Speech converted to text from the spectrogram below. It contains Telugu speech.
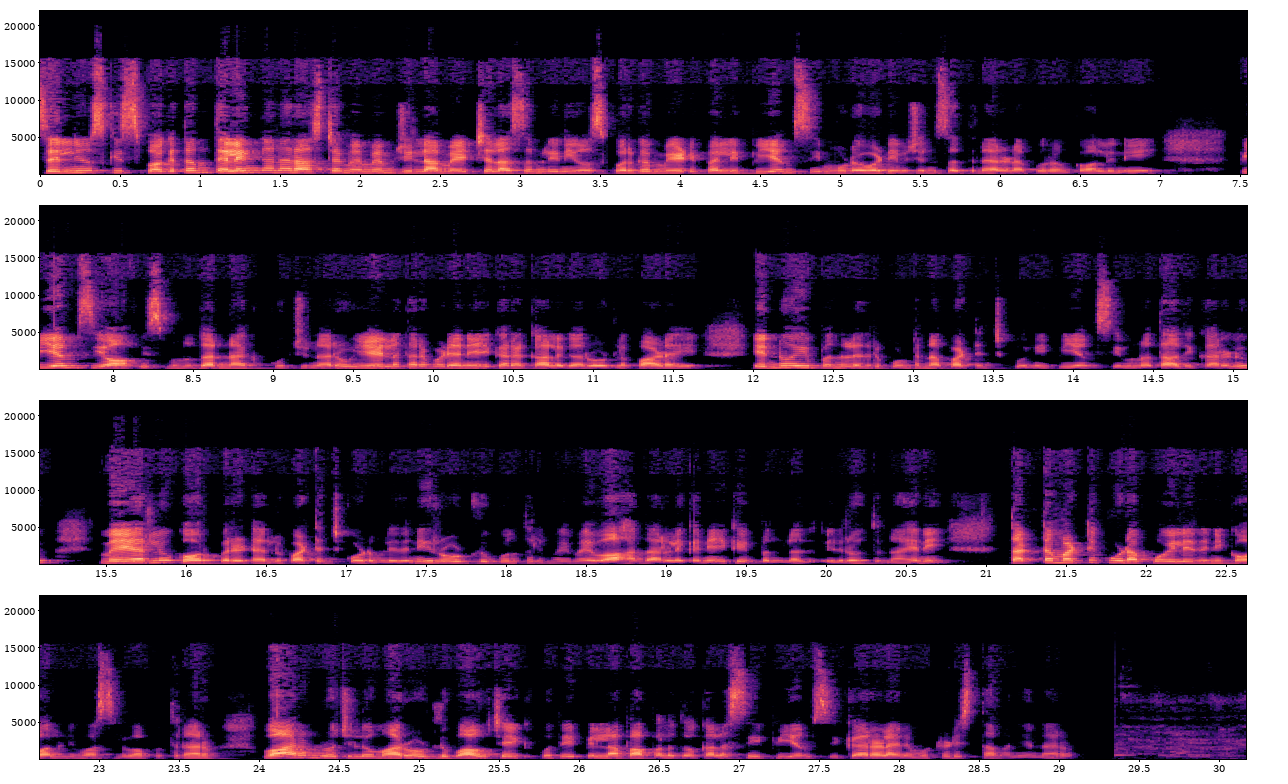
సెల్ న్యూస్కి స్వాగతం. తెలంగాణ రాష్ట్రం ఎంఎం జిల్లా మేడ్చల్ అసెంబ్లీ నియోజకవర్గం మేడిపల్లి పిఎంసి మూడవ division Satyanarayanapuram colony PMC office ముందు ధర్నాకు కూర్చున్నారు. ఏళ్ళ తరబడి అనేక రకాలుగా రోడ్ల పాడై ఎన్నో ఇబ్బందులు ఎదుర్కొంటున్నా పట్టించుకుని పిఎంసి ఉన్నతాధికారులు మేయర్లు కార్పొరేటర్లు పట్టించుకోవడం లేదని రోడ్లు గుంతలమయమై వాహనదారులకు అనేక ఇబ్బందులు ఎదురవుతున్నాయని తట్టమట్టి కూడా పోయలేదని కాలనీ వాసులు వాపుతున్నారు. వారం రోజుల్లో మా రోడ్లు బాగు చేయకపోతే పిల్లా పాపలతో కలిసి పిఎంసీ కార్యాలయాన్ని ముట్టడిస్తామని అన్నారు.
